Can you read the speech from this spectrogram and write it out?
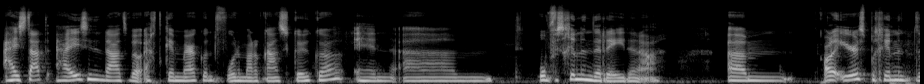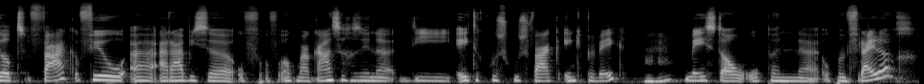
hij, staat, hij is inderdaad wel echt kenmerkend voor de Marokkaanse keuken. En um, om verschillende redenen. Um, Allereerst beginnen dat vaak veel uh, Arabische of, of ook Marokkaanse gezinnen... die eten couscous vaak één keer per week. Mm -hmm. Meestal op een, uh, op een vrijdag.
